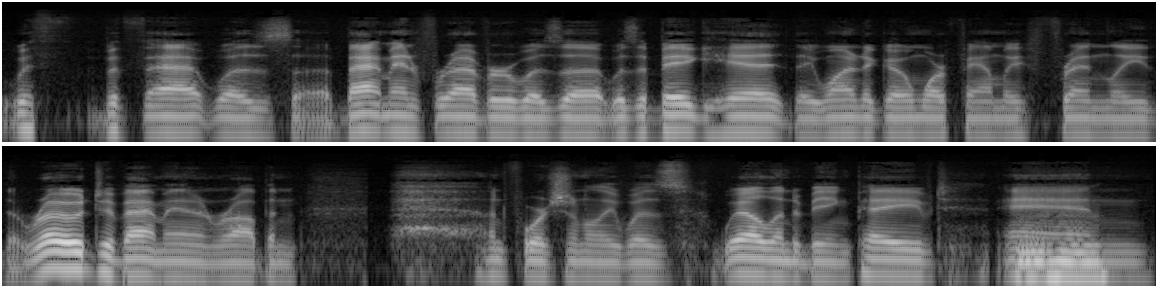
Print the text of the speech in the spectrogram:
with with that was uh, Batman Forever was a was a big hit. They wanted to go more family friendly. The road to Batman and Robin, unfortunately, was well into being paved, and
